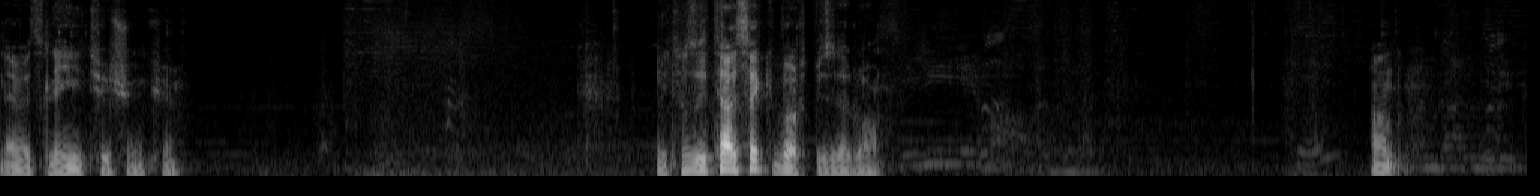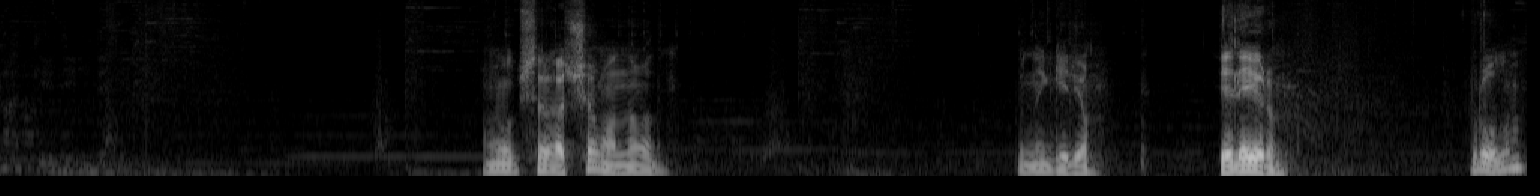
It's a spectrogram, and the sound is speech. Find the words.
Evet lane itiyor çünkü. It hızı itersek work bize roam. An Ama o kişiler açıyor mu anlamadım. Bundan geliyorum. Geliyorum. Vur oğlum.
